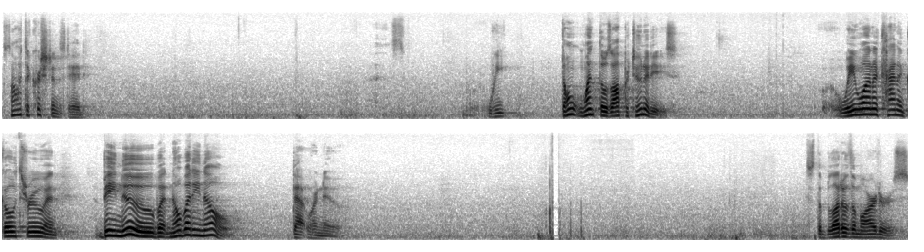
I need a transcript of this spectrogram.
It's not what the Christians did. We don't want those opportunities. We want to kind of go through and be new, but nobody know that we're new. It's the blood of the martyrs.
